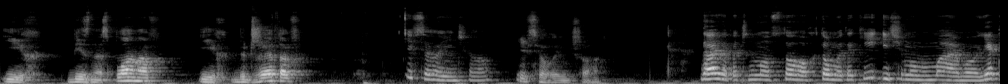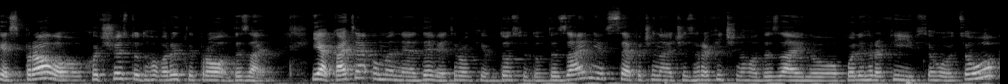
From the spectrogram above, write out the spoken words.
их бизнес-планов, их бюджетов І всього іншого. и всего іншого. Давайте почнемо з того, хто ми такі і чому ми маємо якесь право хоч щось тут говорити про дизайн. Я Катя, у мене 9 років досвіду в дизайні, все починаючи з графічного дизайну, поліграфії, всього цього,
